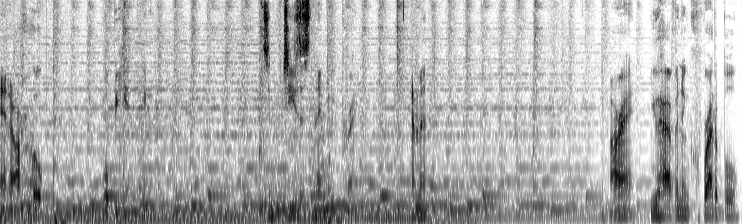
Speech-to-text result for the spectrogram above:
and our hope will be in you. It's in Jesus' name we pray. Amen. All right. You have an incredible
